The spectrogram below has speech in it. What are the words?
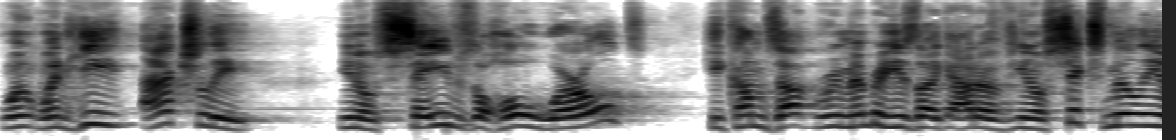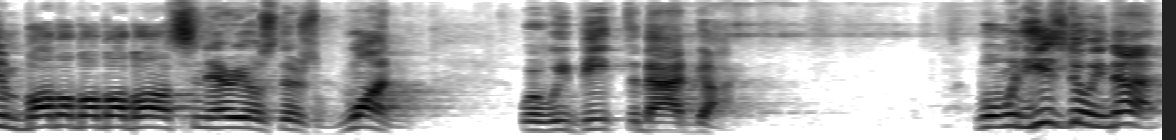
when when he actually you know saves the whole world, he comes up. Remember, he's like out of you know six million blah blah blah blah blah scenarios, there's one where we beat the bad guy. Well, when he's doing that,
